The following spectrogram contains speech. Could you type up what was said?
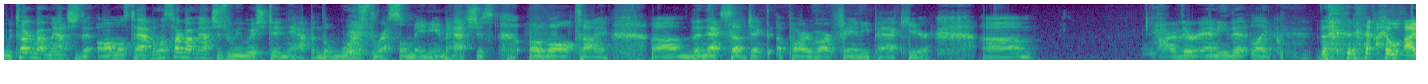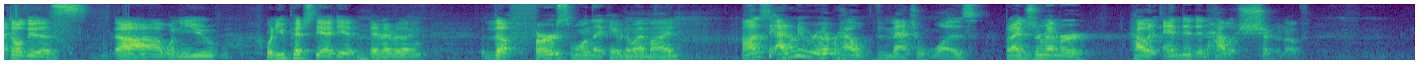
we talk about matches that almost happened. Let's talk about matches we wish didn't happen. The worst WrestleMania matches of all time. Um, the next subject, a part of our fanny pack here. Um, are there any that like? I, I told you this uh, when you when you pitched the idea and everything. The first one that came to my mind, honestly, I don't even remember how the match was, but I just remember how it ended and how it shouldn't have.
